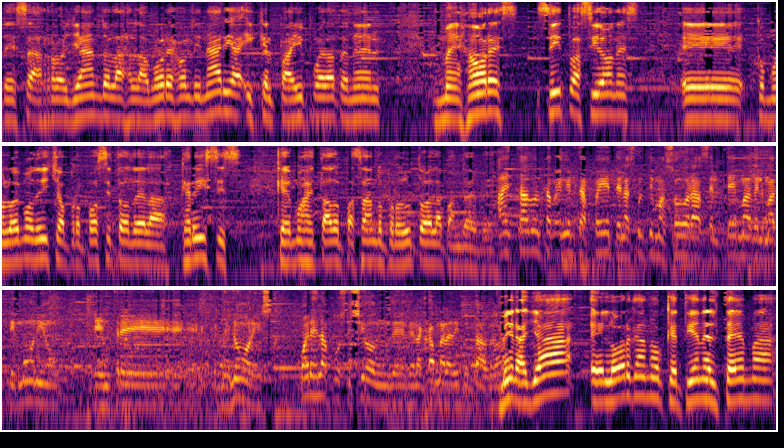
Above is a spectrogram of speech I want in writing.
desarrollando las labores ordinarias y que el país pueda tener mejores situaciones, eh, como lo hemos dicho a propósito de la crisis que hemos estado pasando producto de la pandemia. Ha estado en el tapete en las últimas horas el tema del matrimonio entre eh, menores. ¿Cuál es la posición de, la Cámara de Diputados? Mira, ya el órgano que tiene el tema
